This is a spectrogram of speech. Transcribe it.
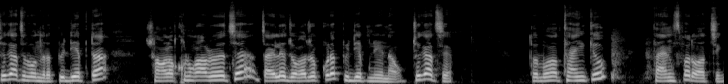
ঠিক আছে বন্ধুরা? পিডিএফটা সংরক্ষণ করা রয়েছে। চাইলে যোগাযোগ করে পিডিএফ নিয়ে নাও। ঠিক আছে? তো বন্ধুরা thank you thanks for watching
